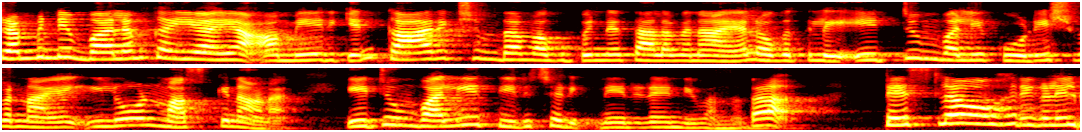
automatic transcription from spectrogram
ട്രംപിന്റെ വലം കൈയായ അമേരിക്കൻ കാര്യക്ഷമതാ വകുപ്പിന്റെ തലവനായ ലോകത്തിലെ ഏറ്റവും വലിയ കോടീശ്വരനായ ഇലോൺ മസ്കിനാണ് ഏറ്റവും വലിയ തിരിച്ചടി നേരിടേണ്ടി വന്നത്. ടെസ്ല ഓഹരികളിൽ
